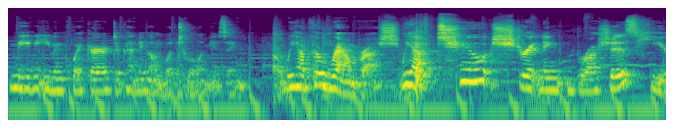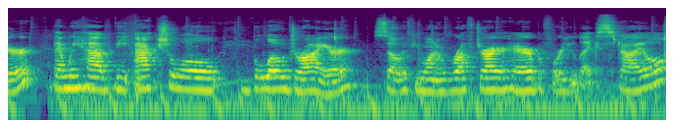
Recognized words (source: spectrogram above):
maybe even quicker depending on what tool I'm using. We have the round brush. We have two straightening brushes here. Then we have the actual blow dryer. So if you want to rough dry your hair before you like style.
